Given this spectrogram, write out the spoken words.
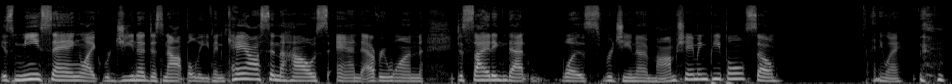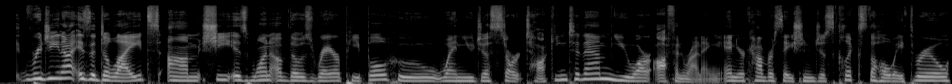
Is me saying like Regina does not believe in chaos in the house and everyone deciding that was Regina mom shaming people. So anyway regina is a delight. Um, she is one of those rare people who when you just start talking to them you are off and running and your conversation just clicks the whole way through.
